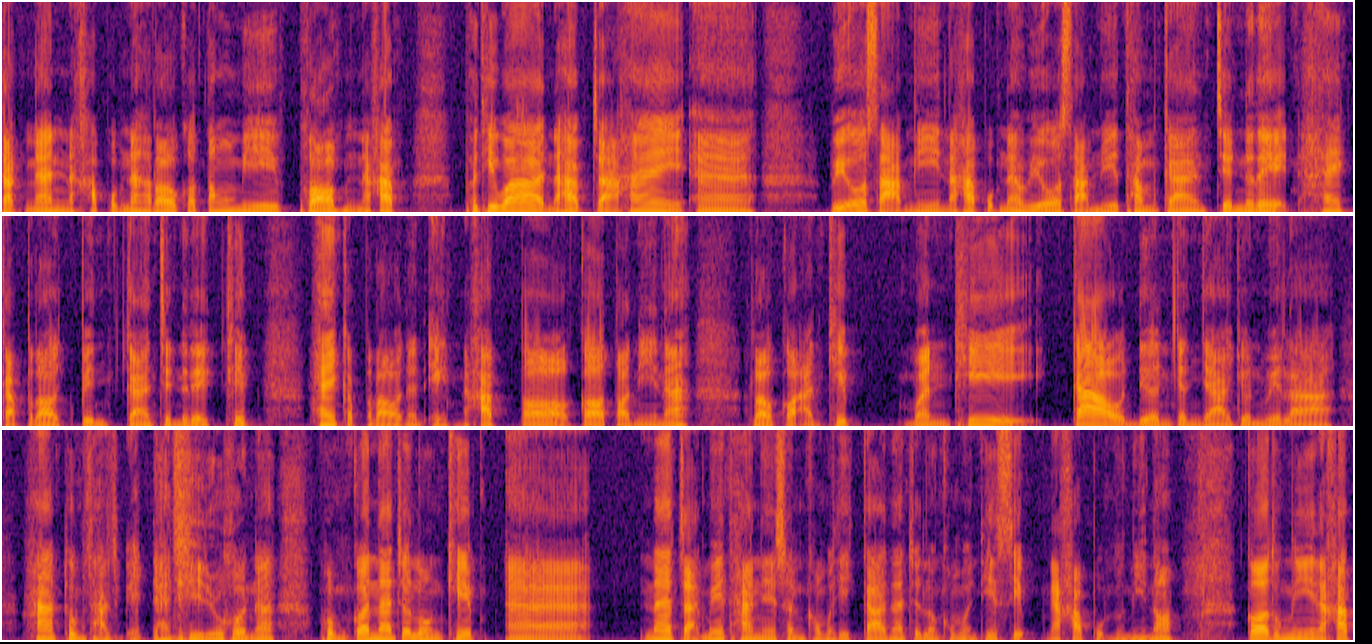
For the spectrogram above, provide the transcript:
จากนั้นนะครับผมนะเราก็ต้องมีพร้อมนะครับเพื่อที่ว่านะครับจะให้อ่า VO 3นี้นะครับผมนะ VO 3นี้ทำการ generate ให้กับเราเป็นการ generate คลิปให้กับเรานั่นเองนะครับ ก็ก็ตอนนี้นะ เราก็อัดคลิปวันที่ 9 เดือนกันยายนเวลา5ทุ่ม31 นาทีทุกคนนะ ผมก็น่าจะลงคลิปอ่าน่าจะไม่ทันในส่วนของวันที่ 9 น่าจะลงของวันที่ 10 นะครับผมตรงนี้เนาะก็ตรงนี้นะครับ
